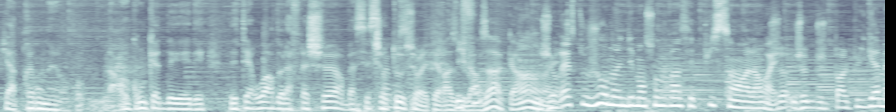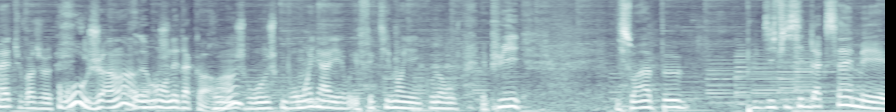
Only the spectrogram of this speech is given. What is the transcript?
Puis après, on est la reconquête des, des- des terroirs de la fraîcheur. Bah, c'est Surtout sur les terrasses du Larzac. Hein, Je ouais. reste toujours dans une dimension de vin assez puissant. Alors, Ouais. je, je, je parle plus de gamay, tu vois. Je, Rouge, hein, Rouge. on est d'accord. hein. Rouge, rouge. Pour moi, il y a, effectivement, il y a une couleur rouge. Et puis, ils sont un peu plus difficiles d'accès, mais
